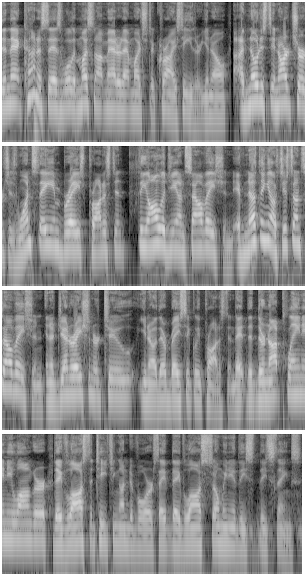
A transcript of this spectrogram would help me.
then that kind of says, well, it must not matter that much to Christ either, you know. I've noticed in our churches, once they embrace Protestant theology on salvation, if nothing else, just on salvation, in a generation or two, you know, they're basically Protestant. They, they're not plain any longer. They've lost the teaching on divorce. They've, they've lost so many of these, these things.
